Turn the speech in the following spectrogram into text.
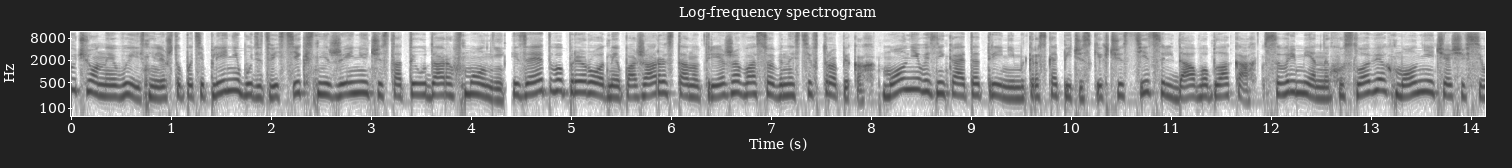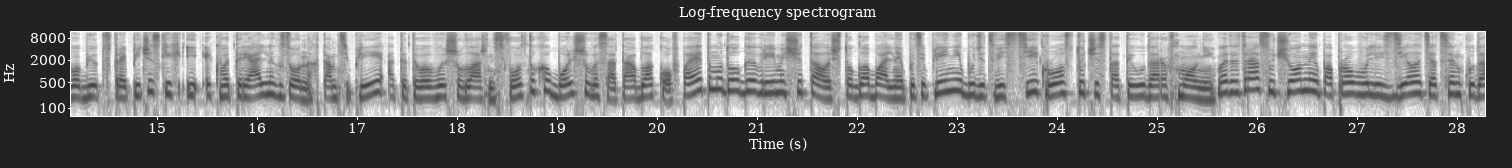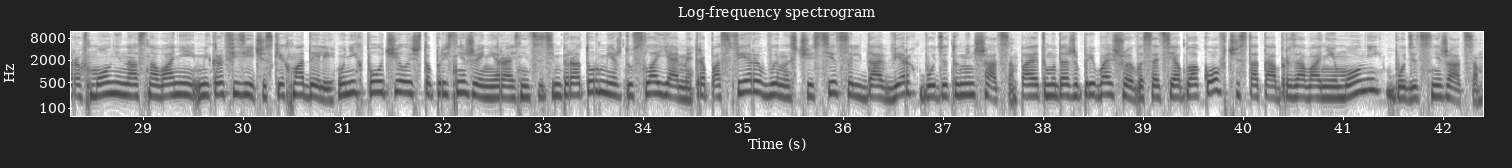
ученые выяснили, что потепление будет вести к снижению частоты ударов молний. Из-за этого природные пожары станут реже, в особенности в тропиках. Молнии возникают от трения микроскопических частиц льда в облаках. В современных условиях молнии чаще всего бьют в тропических и экваториальных зонах. Там теплее, от этого выше влажность воздуха, больше высота облаков. Поэтому долгое время считалось, что глобальное потепление будет вести к росту частоты ударов молний. В этот раз ученые попробовали сделать оценку ударов молний на основании основании микрофизических моделей. У них получилось, что при снижении разницы температур между слоями тропосферы вынос частиц льда вверх будет уменьшаться. Поэтому даже при большой высоте облаков частота образования молний будет снижаться.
